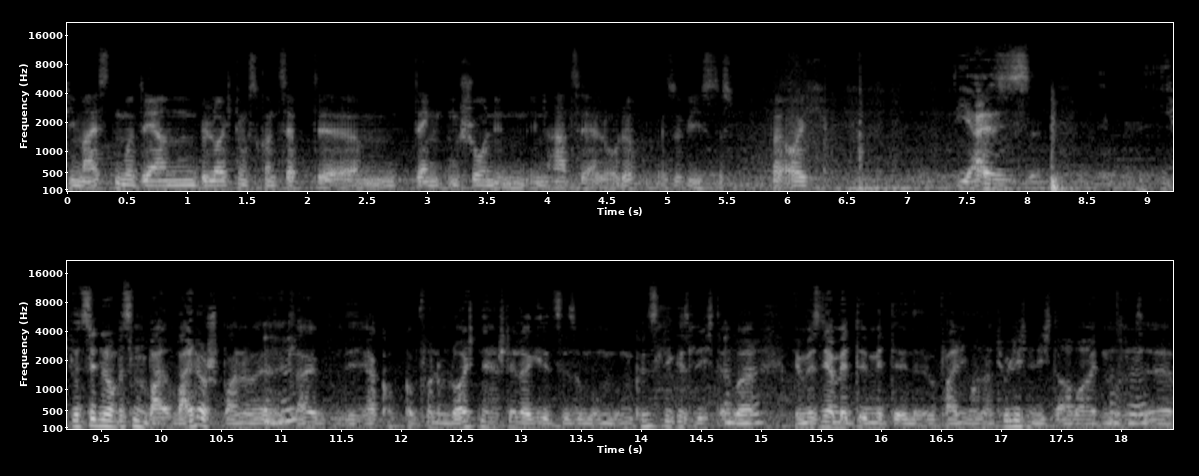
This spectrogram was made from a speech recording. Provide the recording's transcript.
die meisten modernen Beleuchtungskonzepte ähm, denken schon in, in HCL, oder? Also wie ist das bei euch? Ja, es ist würde es noch ein bisschen weiterspannen. Mhm. Klar, ja, kommt, von einem Leuchtenhersteller, geht es um, um, um künstliches Licht, aber mhm. wir müssen ja mit, mit vor allem auch natürlichem Licht arbeiten. Mhm. Und äh,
